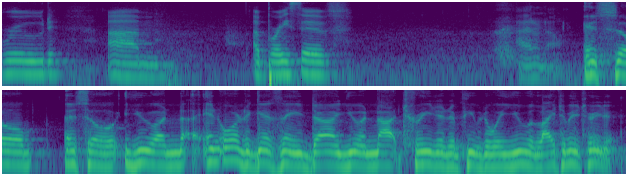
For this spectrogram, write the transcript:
rude, um, abrasive. I don't know. And so, and so you are, not, in order to get things done, you are not treating the people the way you would like to be treated.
